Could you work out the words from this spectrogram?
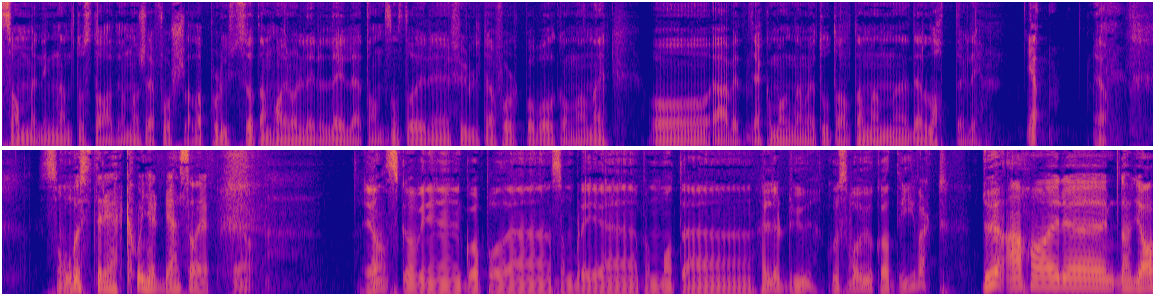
sammenligne dem til stadion og se forskjeller, pluss at de har alle de leilighetene som står eh, fullt av folk på balkongene her. Og jeg vet ikke hvor mange de er totalt, men eh, det er latterlig. Ja. Ja. Sånn, To strek under det svaret. ja. ja, skal vi gå på det som blir eh, på en måte Heller du, hvordan var uka di vært? Du, jeg har eh, Ja,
